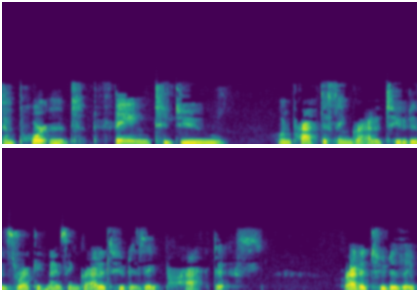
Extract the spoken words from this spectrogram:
important thing to do when practicing gratitude is recognizing gratitude is a practice. Gratitude is a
